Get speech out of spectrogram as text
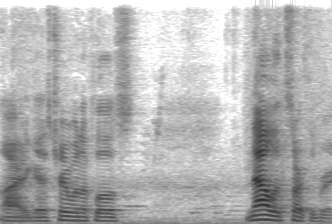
Alright, guys, trade window close. Now let's start the break.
